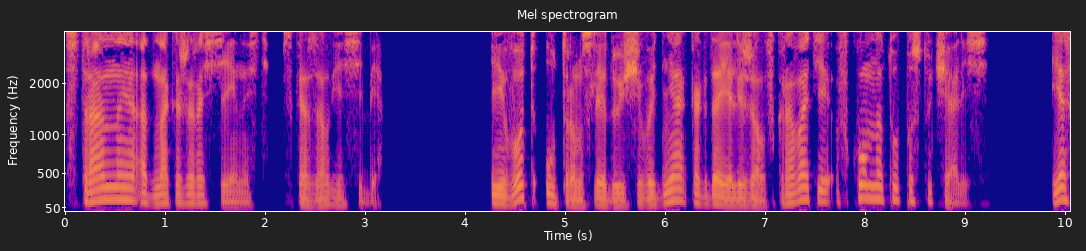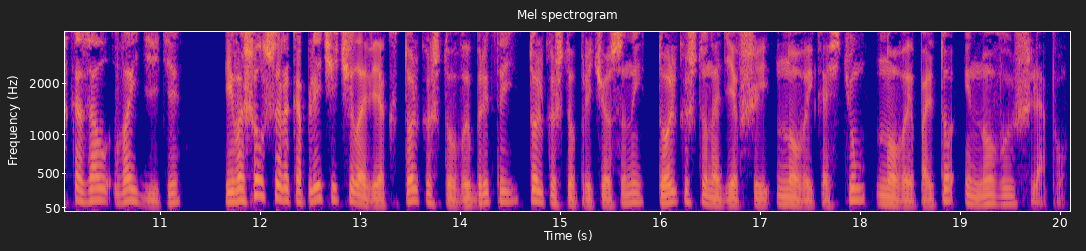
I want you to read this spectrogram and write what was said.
«Странная, однако же, рассеянность», — сказал я себе. И вот утром следующего дня, когда я лежал в кровати, в комнату постучались. Я сказал «войдите», и вошел широкоплечий человек, только что выбритый, только что причесанный, только что надевший новый костюм, новое пальто и новую шляпу.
